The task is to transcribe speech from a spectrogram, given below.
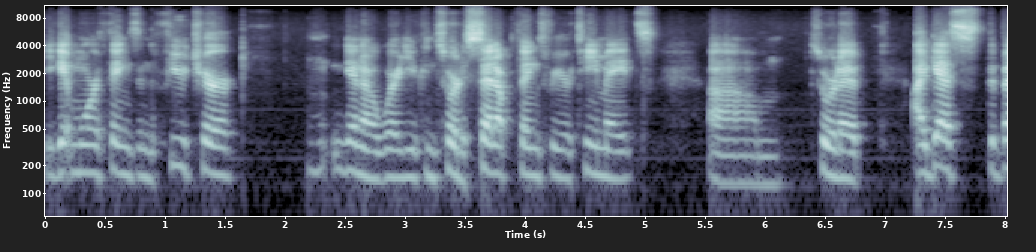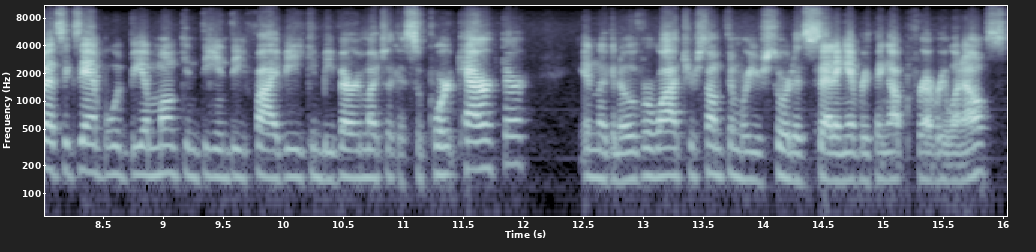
you get more things in the future. You know, where you can sort of set up things for your teammates. Um, sort of, I guess the best example would be a monk in D and D 5e can be very much like a support character in like an Overwatch or something, where you're sort of setting everything up for everyone else.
